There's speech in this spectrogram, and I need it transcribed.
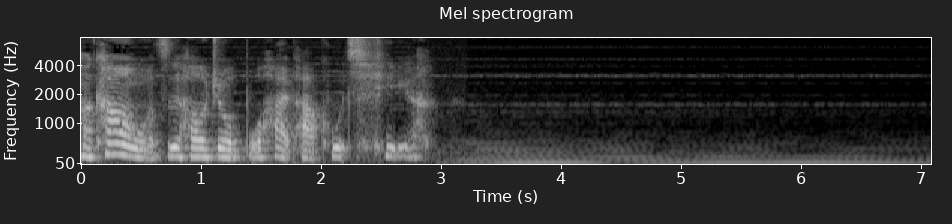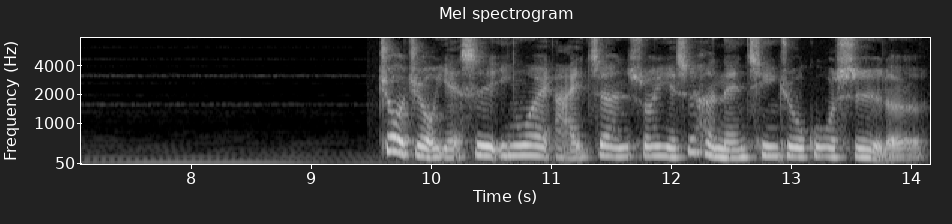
我看完我之后就不害怕哭泣了。舅舅也是因为癌症，所以也是很年轻就过世了。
